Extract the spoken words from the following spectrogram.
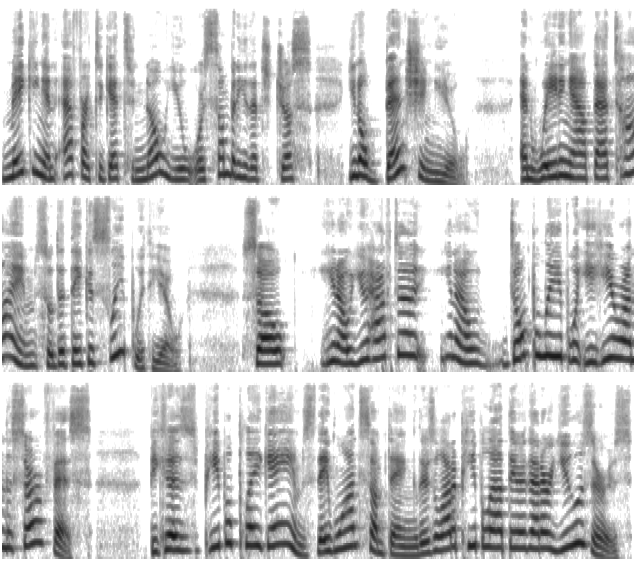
making an effort to get to know you or somebody that's just, you know, benching you and waiting out that time so that they could sleep with you. So, you know, you have to, you know, don't believe what you hear on the surface because people play games. They want something. There's a lot of people out there that are users.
